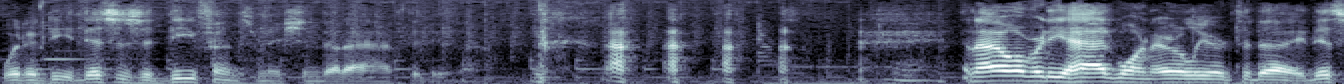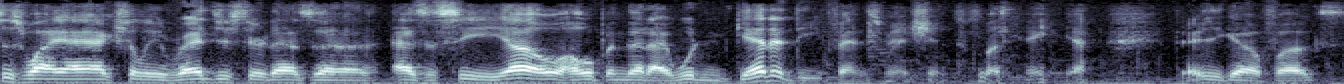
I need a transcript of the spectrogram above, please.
with a de- this is a defense mission that I have to do now. and I already had one earlier today. This is why I actually registered as a as a CEO, hoping that I wouldn't get a defense mission. But yeah, there you go, folks.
